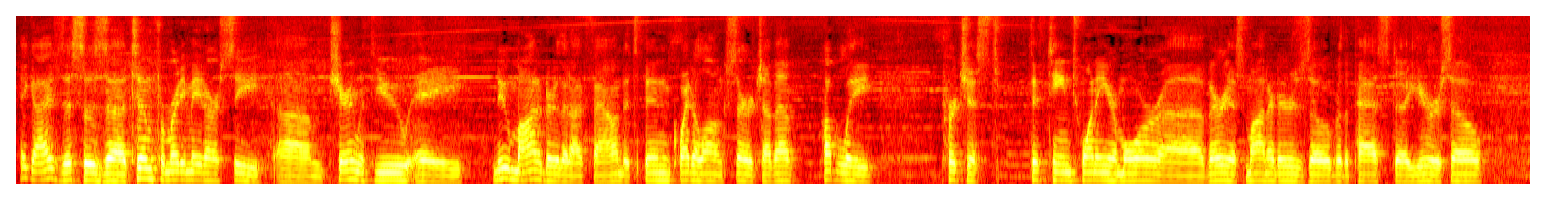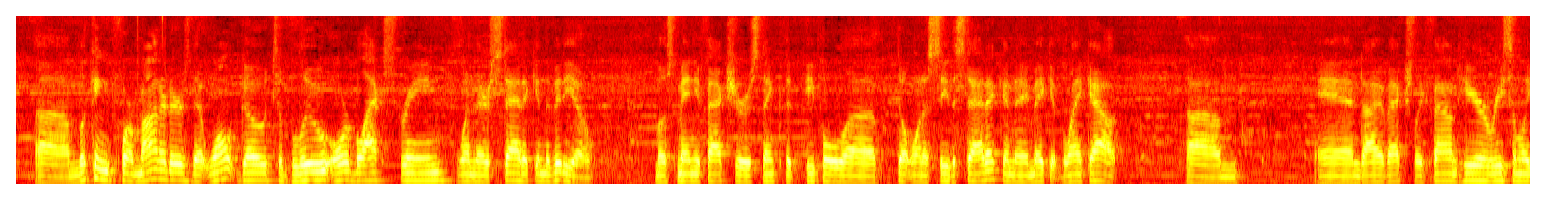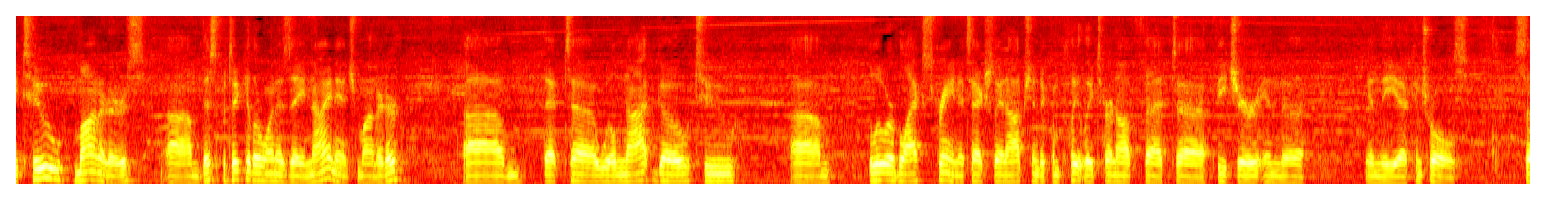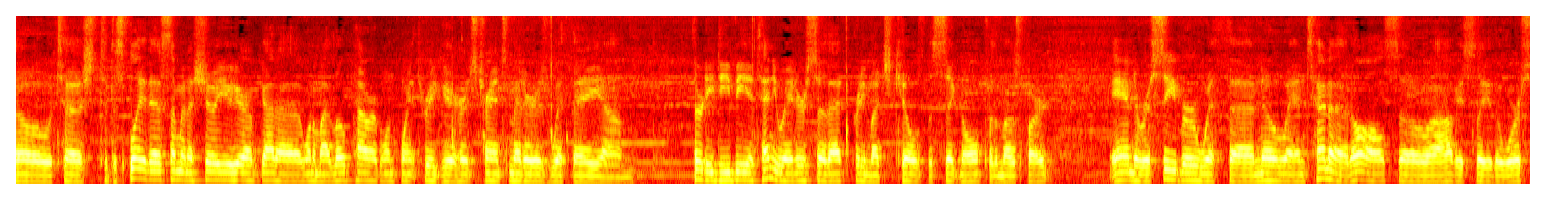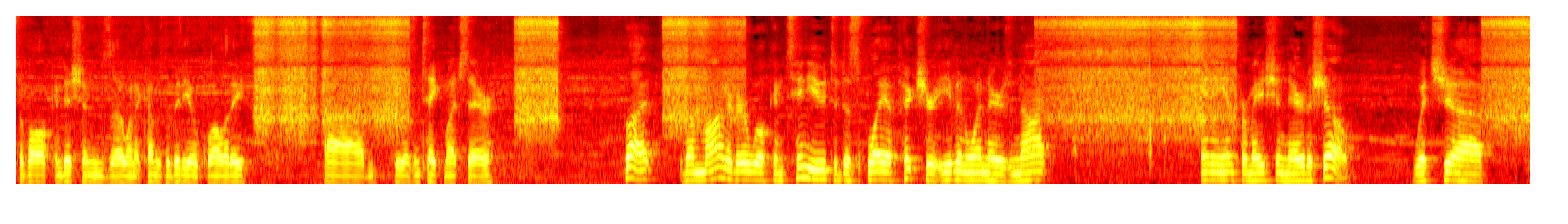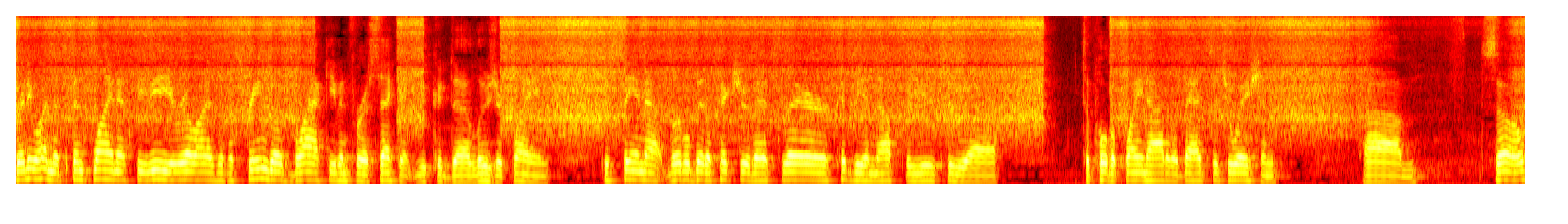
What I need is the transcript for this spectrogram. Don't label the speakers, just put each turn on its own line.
Hey guys, this is uh, Tim from Ready Made RC, um, sharing with you a new monitor that I've found. It's been quite a long search. I've have probably purchased 15, 20 or more uh, various monitors over the past uh, year or so. Um, looking for monitors that won't go to blue or black screen when they're static in the video. Most manufacturers think that people uh, don't want to see the static and they make it blank out. Um, and I've actually found here recently two monitors. Um, this particular one is a 9 inch monitor um, that uh, will not go to um, blue or black screen. It's actually an option to completely turn off that uh, feature in the in the uh, controls. So to, to display this, I'm going to show you here. I've got a, one of my low-powered 1.3 gigahertz transmitters with a um, 30 dB attenuator, so that pretty much kills the signal for the most part and a receiver with uh, no antenna at all, so uh, obviously the worst of all conditions uh, when it comes to video quality. Um, it doesn't take much there. But the monitor will continue to display a picture even when there's not any information there to show. Which, uh, for anyone that's been flying FPV, you realize if a screen goes black even for a second, you could uh, lose your plane. Just seeing that little bit of picture that's there could be enough for you to uh, to pull the plane out of a bad situation. Um, so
